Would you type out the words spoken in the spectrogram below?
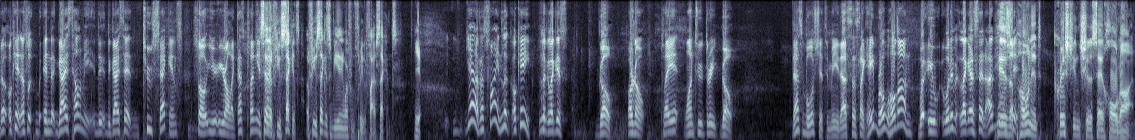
Okay, that's what. And the guy's telling me. The, the guy said two seconds. So you're, you're all like, that's plenty He of said time. a few seconds. A few seconds would be anywhere from three to five seconds. yeah Yeah, that's fine. Look, okay, look like this. Go or no, play it. One, two, three, go. That's bullshit to me. That's just like, hey, bro, hold on. What? What if? Like I said, I give His shit. opponent, Christian, should have said, "Hold on."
